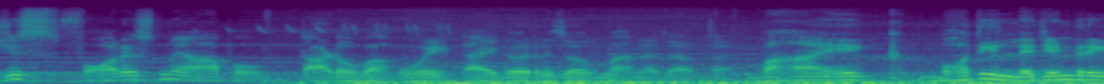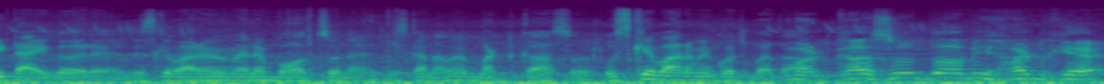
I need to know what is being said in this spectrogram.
जिस फॉरेस्ट में आप हो ताड़ोबा वो एक टाइगर रिज़र्व माना जाता है। वहाँ एक बहुत ही लेजेंडरी टाइगर है जिसके बारे में मैंने बहुत सुना है जिसका नाम है मटकासुर। उसके बारे में कुछ बता मटकासुर तो अभी हट गया।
